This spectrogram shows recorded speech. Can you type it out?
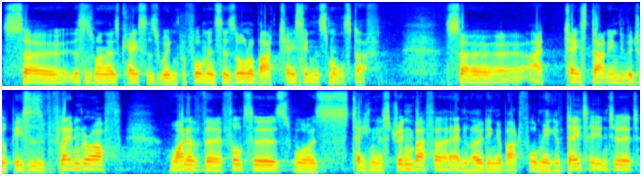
So this is one of those cases when performance is all about chasing the small stuff. So uh, I chased down individual pieces of the flame graph. One of the filters was taking a string buffer and loading about 4 meg of data into it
